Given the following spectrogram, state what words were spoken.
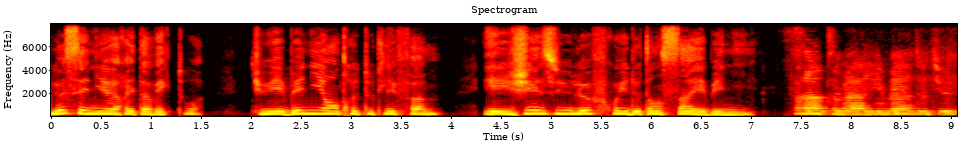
le Seigneur est avec toi. Tu es bénie entre toutes les femmes, et Jésus, le fruit de ton sein, est béni. Sainte Marie, Mère de Dieu,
